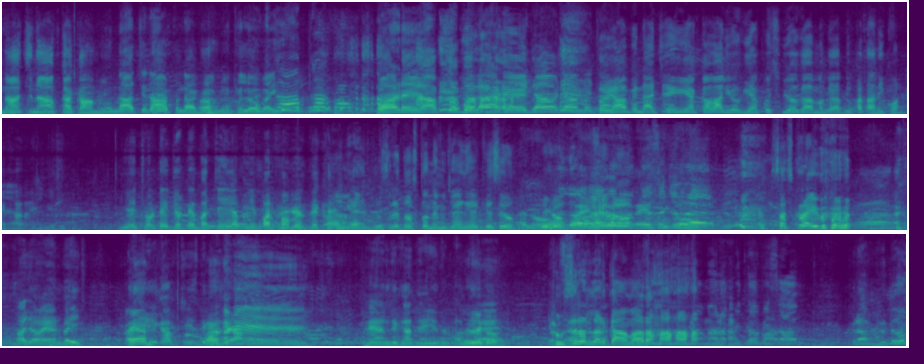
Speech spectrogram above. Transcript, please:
नाचना आपका काम है। नाचना अपना काम है। खेलो भाई। अरे आपको बोला अरे जाओ जाओ तो यहाँ पे नाचेंगे या कवाली होगी या कुछ भी होगा मगर अभी पता नहीं कौन दिखा रहे हैं ये छोटे छोटे बच्चे अपनी परफॉर्मेंस दिखाएँगे। दूसरे दोस्तों ने भी ज्वाइन किया कैसे हो? हेलो हेलो कैसे चल रहा है? सब्सक्राइब आ जाओ अयन भाई। अयन एक आप चीज़ दिखाते हैं। अयन दिखाते हैं ये तो देखो। खूबसूरत लड़का हमारा। हमारा पिता भी साहब फिर हम झूठो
